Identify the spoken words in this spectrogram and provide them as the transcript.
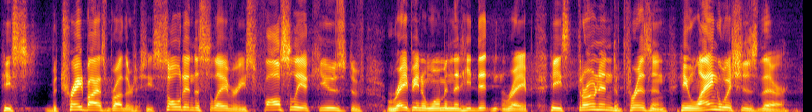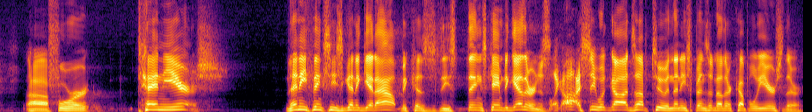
he's betrayed by his brothers. He's sold into slavery. He's falsely accused of raping a woman that he didn't rape. He's thrown into prison. He languishes there uh, for 10 years. Then he thinks he's going to get out because these things came together and it's like, oh, I see what God's up to. And then he spends another couple years there.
